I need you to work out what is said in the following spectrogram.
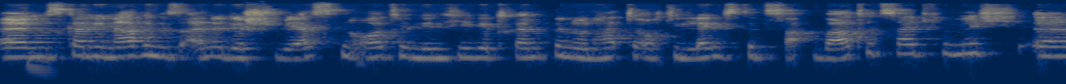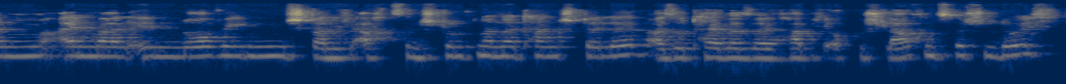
Ähm, hm. Skandinavien ist einer der schwersten Orte, in denen ich je getrennt bin und hatte auch die längste Z Wartezeit für mich. Ähm, einmal in Norwegen stand ich 18 Stunden an der Tankstelle, also teilweise habe ich auch geschlafen zwischendurch.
